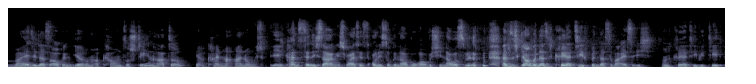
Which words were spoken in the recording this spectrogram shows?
weil sie das auch in ihrem Account so stehen hatte. Ja, keine Ahnung. Ich, ich kann es dir nicht sagen. Ich weiß jetzt auch nicht so genau, worauf ich hinaus will. Also ich glaube, dass ich kreativ bin, das weiß ich. Und Kreativität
